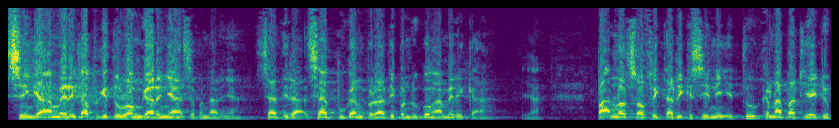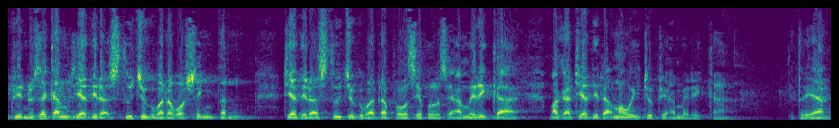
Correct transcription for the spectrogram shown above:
sehingga Amerika begitu longgarnya sebenarnya. Saya tidak, saya bukan berarti pendukung Amerika, ya. Pak Nur Sofik tadi ke sini itu kenapa dia hidup di Indonesia? Kan dia tidak setuju kepada Washington, dia tidak setuju kepada polisi-polisi Amerika, maka dia tidak mau hidup di Amerika, gitu ya.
